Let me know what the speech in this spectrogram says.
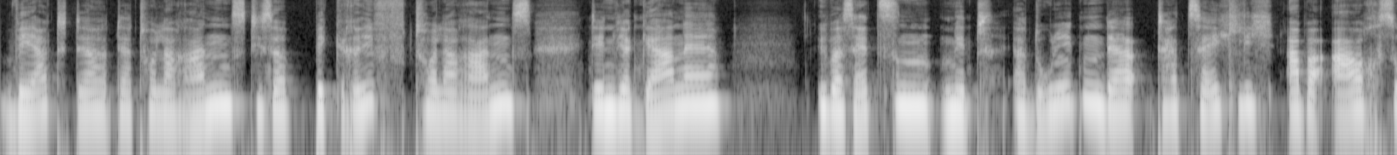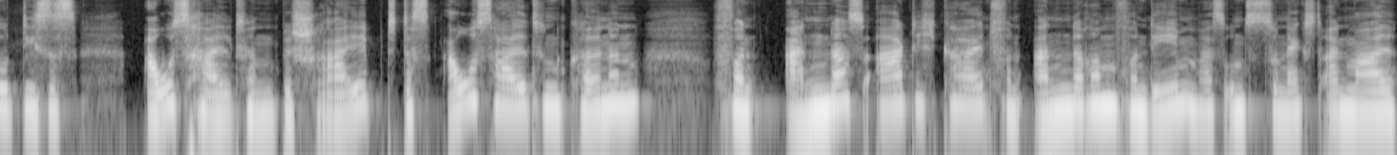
Wert der, der Toleranz, dieser Begriff Toleranz, den wir gerne übersetzen mit Erdulden, der tatsächlich aber auch so dieses Aushalten beschreibt, das Aushalten können von Andersartigkeit, von anderem, von dem, was uns zunächst einmal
